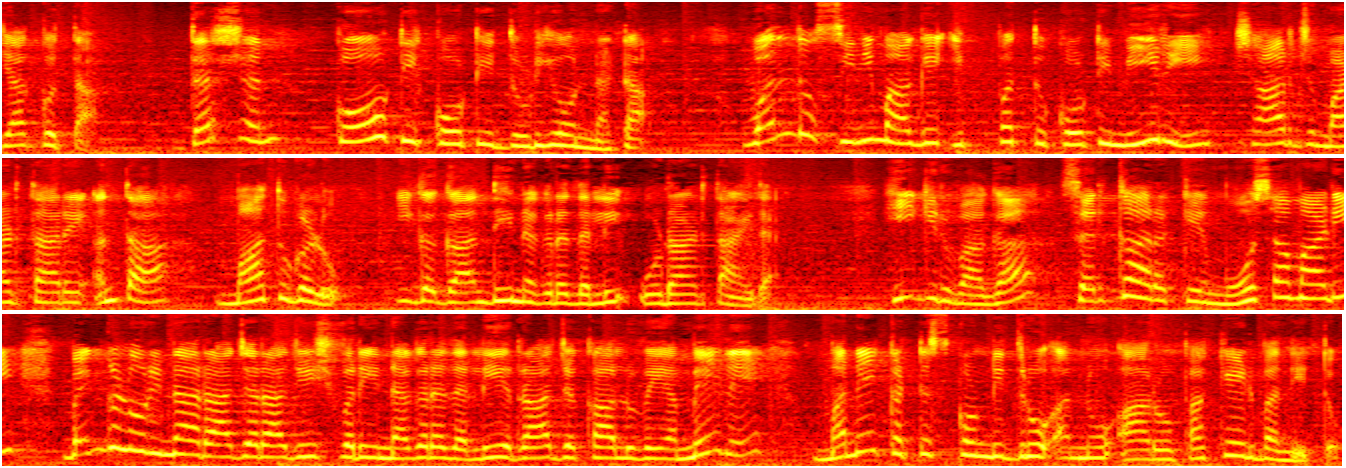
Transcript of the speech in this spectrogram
ಯಾಕೆ ಗೊತ್ತಾ? ದರ್ಶನ್ ಕೋಟಿ ಕೋಟಿ ದುಡಿಯೋ ನಟ. ಒಂದು ಸಿನಿಮಾಗೆ ಇಪ್ಪತ್ತು ಕೋಟಿ ಮೀರಿ ಚಾರ್ಜ್ ಮಾಡ್ತಾರೆ ಅಂತ ಮಾತುಗಳು ಈಗ ಗಾಂಧಿನಗರದಲ್ಲಿ ಓಡಾಡ್ತಾ ಇದೆ. ಹೀಗಿರುವಾಗ ಸರ್ಕಾರಕ್ಕೆ ಮೋಸ ಮಾಡಿ ಬೆಂಗಳೂರಿನ ರಾಜರಾಜೇಶ್ವರಿ ನಗರದಲ್ಲಿ ರಾಜಕಾಲುವೆಯ ಮೇಲೆ ಮನೆ ಕಟ್ಟಿಸ್ಕೊಂಡಿದ್ರು ಅನ್ನೋ ಆರೋಪ ಕೇಳಿಬಂದಿತ್ತು.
